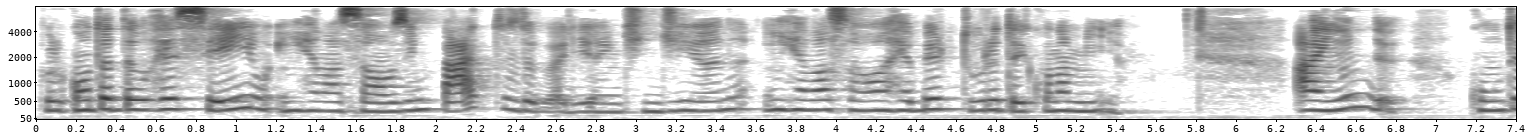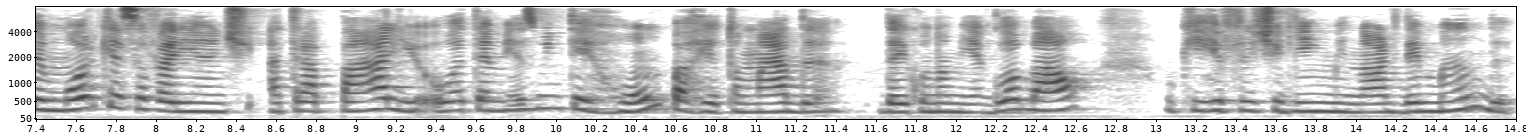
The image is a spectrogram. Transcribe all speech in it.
por conta do receio em relação aos impactos da variante indiana em relação à reabertura da economia. Ainda, com o temor que essa variante atrapalhe ou até mesmo interrompa a retomada da economia global, o que refletiria em menor demanda,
